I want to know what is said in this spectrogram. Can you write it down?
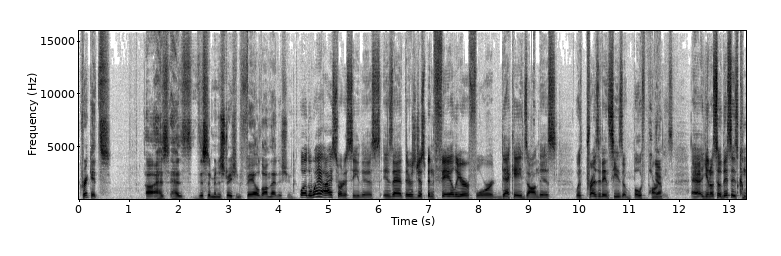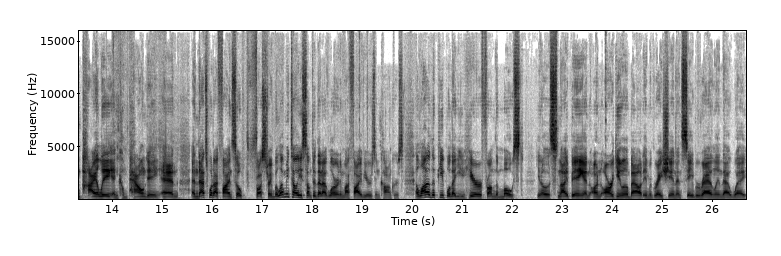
crickets. Uh, has has this administration failed on that issue? Well, the way I sort of see this is that there's just been failure for decades on this with presidencies of both parties. Yeah. Uh, you know, so this is compiling and compounding, and and that's what I find so frustrating. But let me tell you something that I've learned in my five years in Congress. A lot of the people that you hear from the most, you know, sniping and, and arguing about immigration and saber rattling that way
